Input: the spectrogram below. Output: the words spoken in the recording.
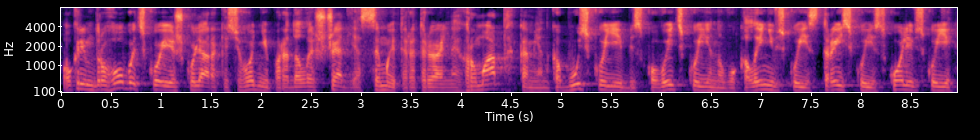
Окрім Дрогобицької, школярики сьогодні передали ще для семи територіальних громад: Кам'янка-Бузької, Бісковицької, Новокалинівської, Стрийської, Сколівської,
